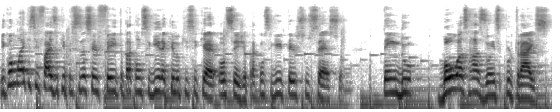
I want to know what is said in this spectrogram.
E como é que se faz o que precisa ser feito para conseguir aquilo que se quer? Ou seja, para conseguir ter sucesso? Tendo boas razões por trás.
